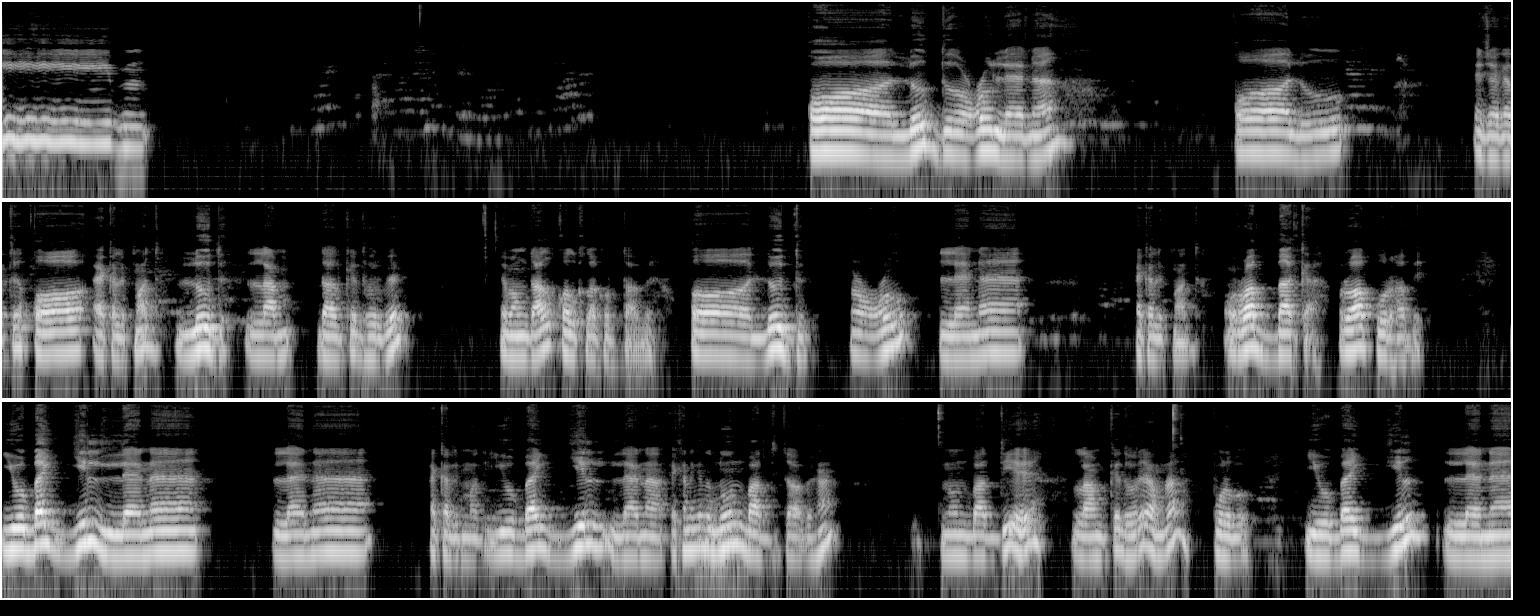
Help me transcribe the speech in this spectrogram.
قالوا ادع لنا قالوا এই জায়গাতে ক একালিপ মাদ লুদ লাম ডালকে ধরবে এবং ডাল কলখলা করতে হবে কলুদ রু লেনা একালিপ মাদ রব্বাকা র পুর হবে ইউবাইয়িল লেনা লেনা একালিপ মাদ ইউবাইয়িল লেনা এখানে কিন্তু নুন বাদ দিতে হবে হ্যাঁ? নুন বাদ দিয়ে লামকে ধরে আমরা পড়ব। ইউবাইয়িল লেনা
